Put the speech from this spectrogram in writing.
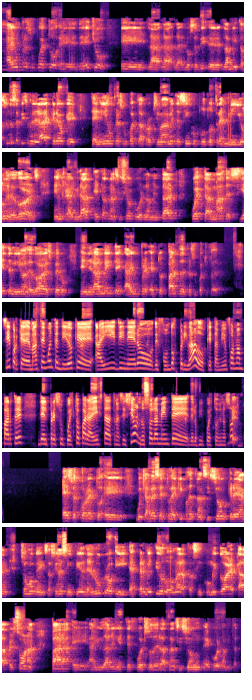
Hay un presupuesto, eh, de hecho, eh, la, la, la, eh, la, Administración de Servicios Generales creo que tenía un presupuesto de aproximadamente 5.3 millones de dólares. En realidad, esta transición gubernamental cuesta más de 7 millones de dólares, pero generalmente hay un esto es parte del presupuesto federal. Sí, porque además tengo entendido que hay dinero de fondos privados que también forman parte del presupuesto para esta transición, no solamente de los impuestos de nosotros. Eso es correcto. Eh, muchas veces estos equipos de transición crean, son organizaciones sin fines de lucro y es permitido donar hasta 5 mil dólares cada persona para eh, ayudar en este esfuerzo de la transición eh, gubernamental.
